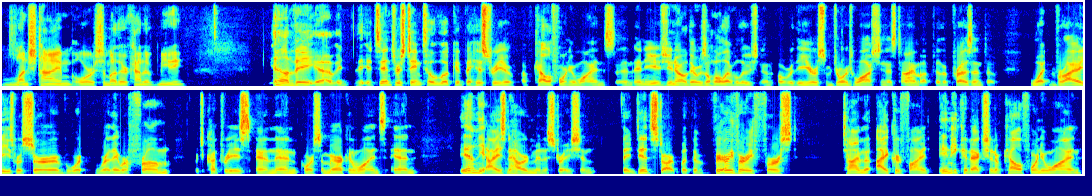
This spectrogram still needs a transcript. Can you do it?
lunchtime or some other kind of meeting? Yeah, they. Uh, it, it's interesting to look at the history of, of California wines, and, and, as you know, there was a whole evolution over the years from George Washington's time up to the present of what varieties were served, where, where they were from, which countries, and then, of course, American wines. And in the Eisenhower administration, they did start, but the very, very first time that I could find any connection of California wine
